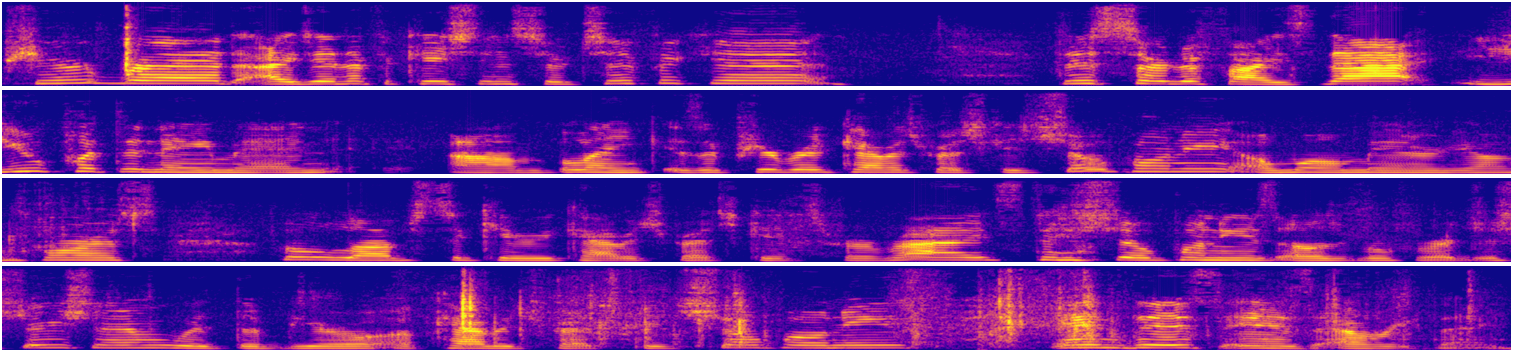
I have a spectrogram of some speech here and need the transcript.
purebred identification certificate. This certifies that you put the name in. Um, blank is a purebred Cabbage Patch kid show pony, a well-mannered young horse who loves to carry Cabbage Patch Kids for rides. The show pony is eligible for registration with the Bureau of Cabbage Patch Kids Show Ponies. And this is everything.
